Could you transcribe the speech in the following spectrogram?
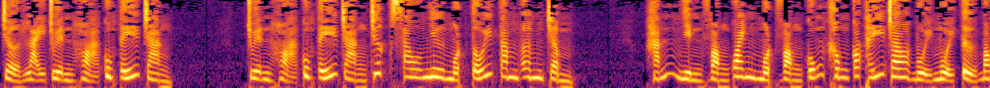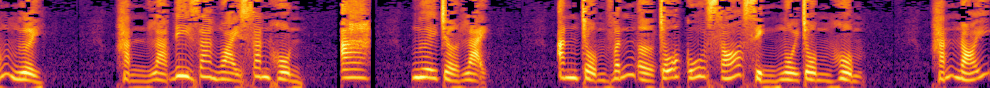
trở lại truyền hỏa quốc tế tràng, truyền hỏa quốc tế tràng trước sau như một tối tăm âm trầm, hắn nhìn vòng quanh một vòng cũng không có thấy cho bụi mũi tử bóng người, hẳn là đi ra ngoài săn hồn, a, ngươi trở lại, ăn trộm vẫn ở chỗ cũ xó xỉnh ngồi trồm hổm, hắn nói,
